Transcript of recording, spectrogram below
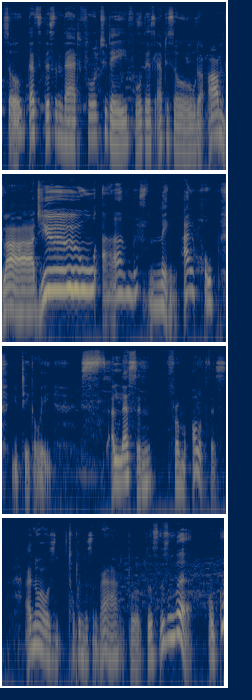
So that's this and that for today, for this episode. I'm glad you are listening. I hope you take away a lesson from all of this. I know I was talking this and that, but this, this and that. Oh, okay.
